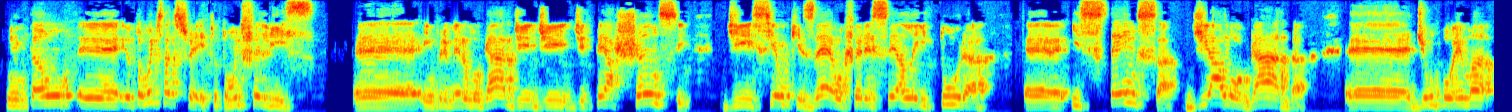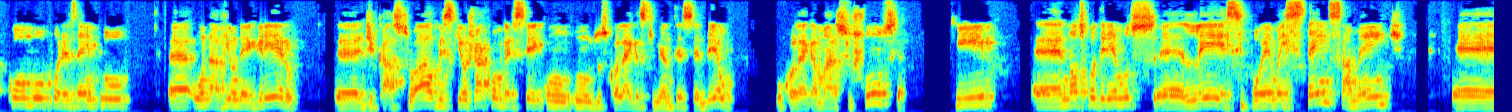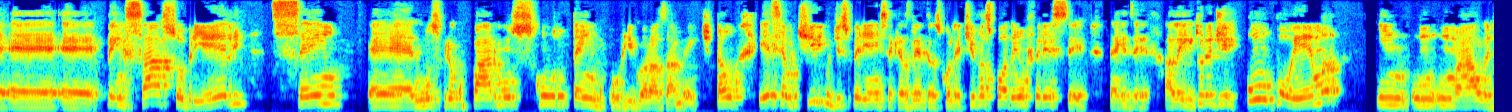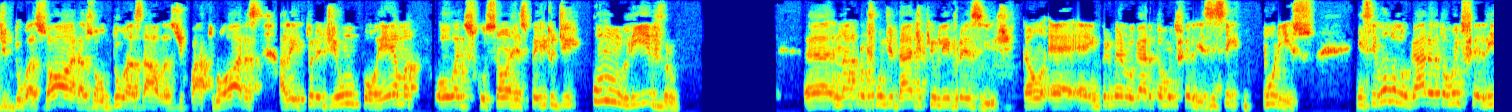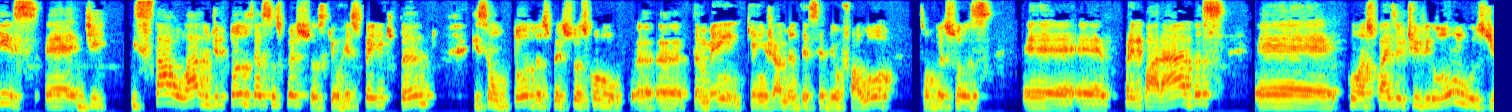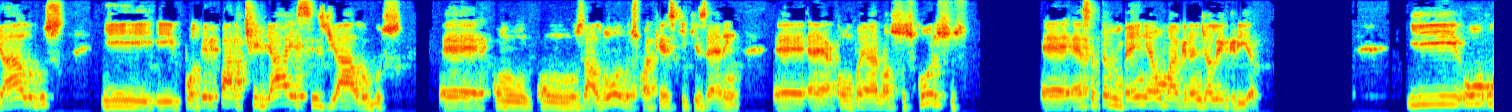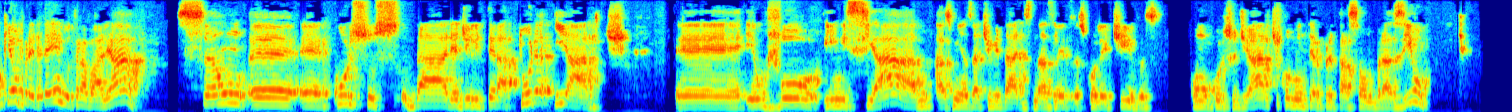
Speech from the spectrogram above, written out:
Então, eu estou muito satisfeito, estou muito feliz é, em primeiro lugar, de, de, de, ter a chance de, se eu quiser, oferecer a leitura é, extensa, dialogada, é, de um poema como, por exemplo, é, O Navio Negreiro, é, de Castro Alves, que eu já conversei com um dos colegas que me antecedeu, o colega Márcio Fúncia, que é, nós poderíamos ler esse poema extensamente, pensar sobre ele sem é, nos preocuparmos com o tempo rigorosamente. Então, esse é o tipo de experiência que as letras coletivas podem oferecer. Né? Quer dizer, a leitura de um poema em um, uma aula de duas horas ou duas aulas de quatro horas, a leitura de um poema ou a discussão a respeito de um livro é, na profundidade que o livro exige. Então, é, é em primeiro lugar, eu estou muito feliz e, por isso. Em segundo lugar, eu estou muito feliz é, de está ao lado de todas essas pessoas que eu respeito tanto, que são todas pessoas como uh, uh, também quem já me antecedeu falou, são pessoas é, é, preparadas, é, com as quais eu tive longos diálogos e, e poder partilhar esses diálogos com, com os alunos, com aqueles que quiserem acompanhar nossos cursos, essa também é uma grande alegria. E o, o que eu pretendo trabalhar são é, é, cursos da área de literatura e arte. É, eu vou iniciar as minhas atividades nas letras coletivas com o curso de arte como interpretação no Brasil,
